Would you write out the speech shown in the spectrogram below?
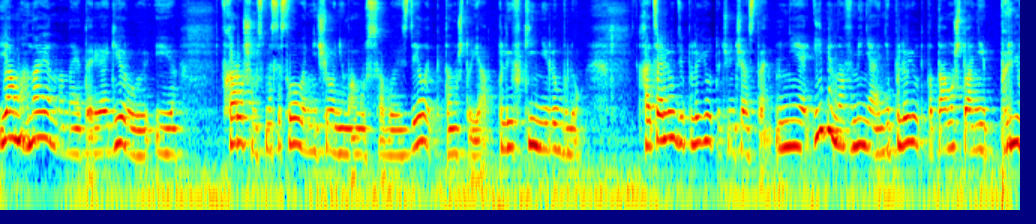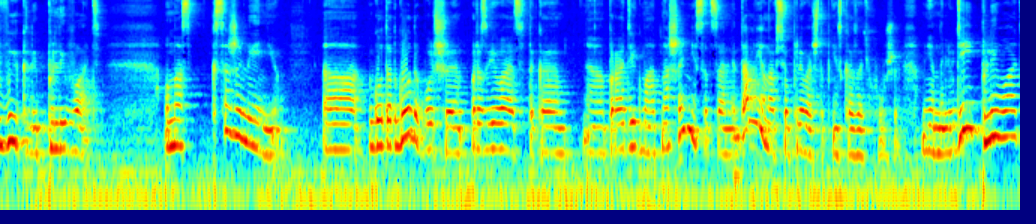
я мгновенно на это реагирую и в хорошем смысле слова ничего не могу с собой сделать, потому что я плевки не люблю. Хотя люди плюют очень часто не именно в меня, не плюют, потому что они привыкли плевать. У нас, к сожалению, год от года больше развивается такая а, парадигма отношений социальных. Да, мне на все плевать, чтобы не сказать хуже. Мне на людей плевать,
